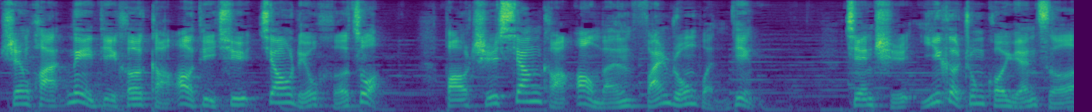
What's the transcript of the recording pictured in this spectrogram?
深化内地和港澳地区交流合作，保持香港、澳门繁荣稳定，坚持一个中国原则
